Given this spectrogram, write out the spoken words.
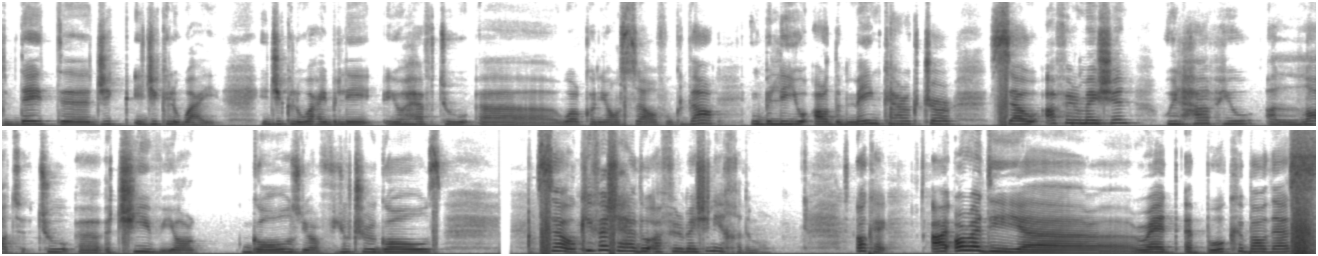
تبداي تجيك يجيك الوعي يجيك الوعي باللي you have to uh, work on yourself وكذا وباللي you are the main character so affirmation will help you a lot to uh, achieve your goals your future goals so كيفاش هادو affirmation يخدموا okay I already uh, read a book about this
